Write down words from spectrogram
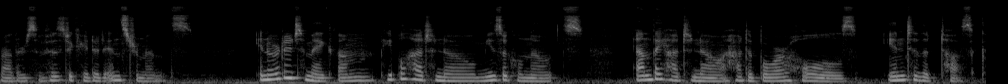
rather sophisticated instruments. In order to make them, people had to know musical notes and they had to know how to bore holes into the tusk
